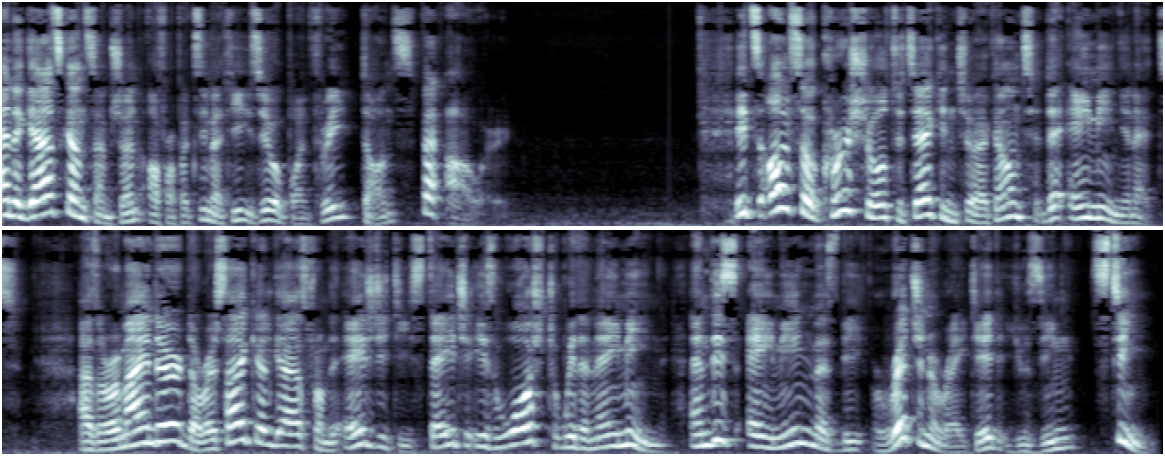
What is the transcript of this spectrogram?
and a gas consumption of approximately 0.3 tons per hour. It's also crucial to take into account the amine unit. As a reminder, the recycled gas from the HDT stage is washed with an amine, and this amine must be regenerated using steam.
